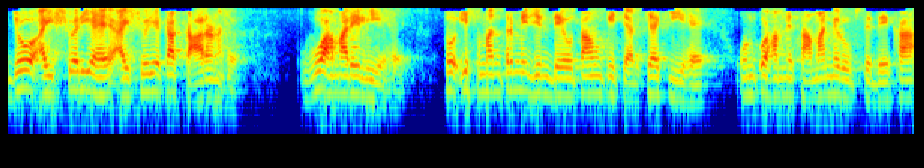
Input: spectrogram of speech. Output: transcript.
जो ऐश्वर्य है, ऐश्वर्य का कारण है, वो हमारे लिए है। तो इस मंत्र में जिन देवताओं की चर्चा की है उनको हमने सामान्य रूप से देखा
